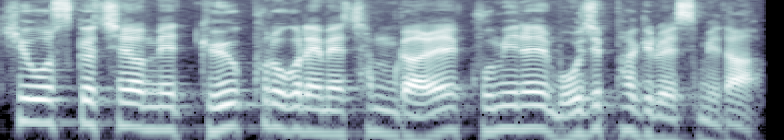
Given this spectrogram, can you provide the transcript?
키오스크 체험 및 교육 프로그램에 참가할 구민을 모집하기로 했습니다.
